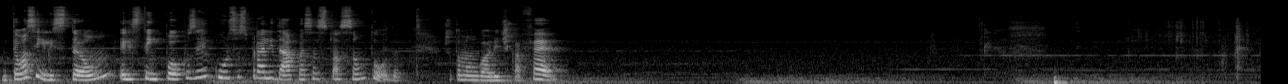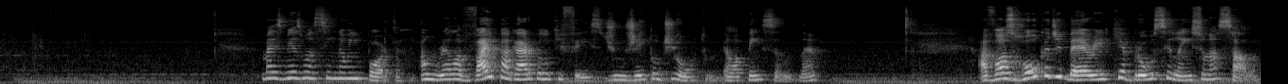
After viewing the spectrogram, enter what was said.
Então assim, eles estão, eles têm poucos recursos para lidar com essa situação toda. Deixa eu tomar um gole de café. Mas mesmo assim não importa. A Umbrella vai pagar pelo que fez, de um jeito ou de outro, ela pensando, né? A voz rouca de Barry quebrou o silêncio na sala.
